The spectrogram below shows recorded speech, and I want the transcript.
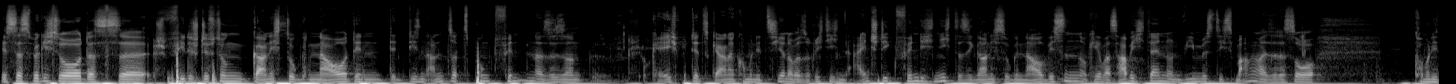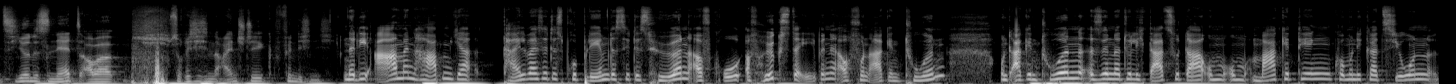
Ist das wirklich so, dass äh, viele Stiftungen gar nicht so genau den, den, diesen Ansatzpunkt finden? Also so ein, okay, ich würde jetzt gerne kommunizieren, aber so richtig einen Einstieg finde ich nicht, dass sie gar nicht so genau wissen, okay, was habe ich denn und wie müsste ich es machen? Also das so kommunizieren ist nett, aber so richtig einen Einstieg finde ich nicht. Na, die Armen haben ja teilweise das Problem, dass sie das hören auf, auf höchster Ebene, auch von Agenturen. Und Agenturen sind natürlich dazu da, um, um Marketing, Kommunikation äh,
